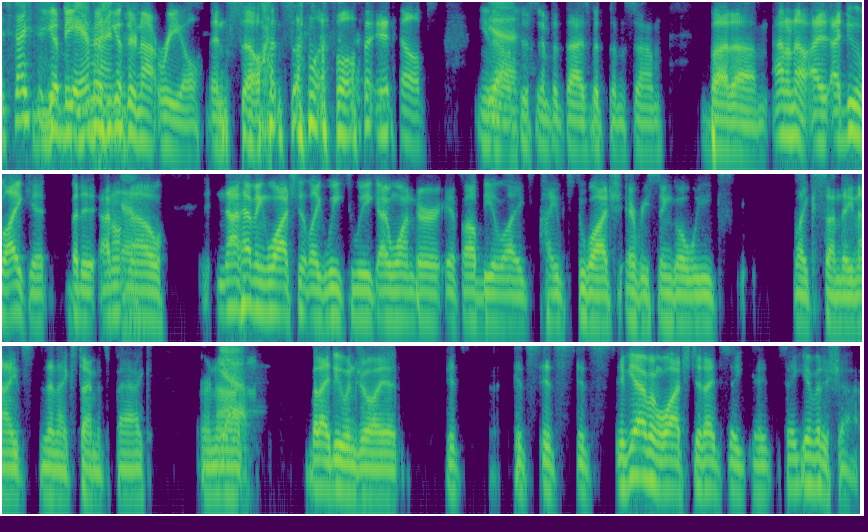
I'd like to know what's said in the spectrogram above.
It's nice to see be- especially because they're not real, and so on some level it helps, you know, Yeah. to sympathize with them some. But um, I don't know. I, I do like it, but it, I don't Yeah. know. Not having watched it like week to week, I wonder if I'll be like hyped to watch every single week, like Sunday nights, the next time it's back, or not. Yeah. But I do enjoy it. It's it's it's it's. If you haven't watched it, I'd say I'd say give it a shot.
